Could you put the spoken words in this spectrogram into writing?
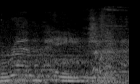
Rampage.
